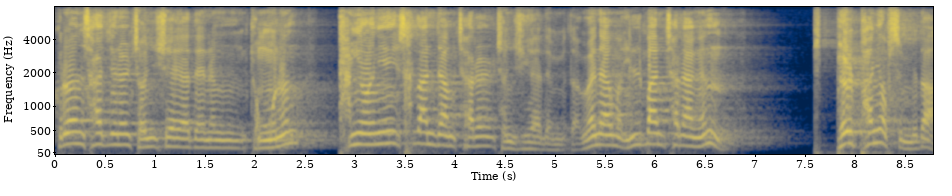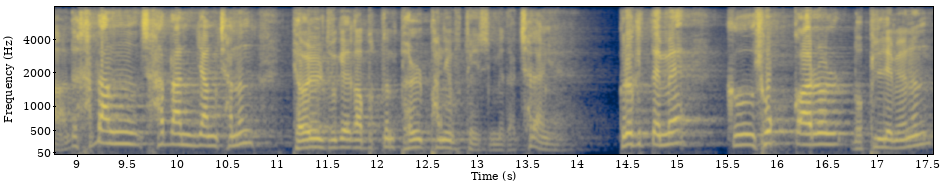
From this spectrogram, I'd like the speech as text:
그런 사진을 전시해야 되는 경우는 당연히 사단장 차를 전시해야 됩니다. 왜냐하면 일반 차량은 별판이 없습니다. 근데 사단, 사단장 차는 별 두 개가 붙은 별판이 붙어 있습니다. 차량에. 그렇기 때문에 그 효과를 높이려면은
